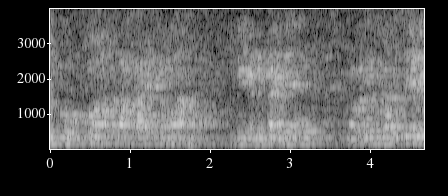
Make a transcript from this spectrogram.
ಒಂದು ಹುಟ್ಟುವಂತಹ ಕಾರ್ಯಕ್ರಮ ಇಲ್ಲಿ ನಡೀತಾ ಇದೆ. ನಾವೆಲ್ಲರೂ ನಾವು ಸೇರಿ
